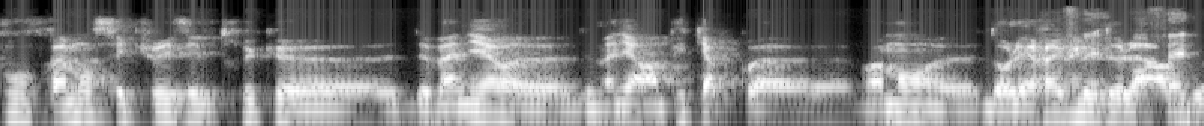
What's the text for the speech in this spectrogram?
pour vraiment sécuriser le truc euh, de manière de manière impeccable quoi vraiment dans les règles de l'art de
